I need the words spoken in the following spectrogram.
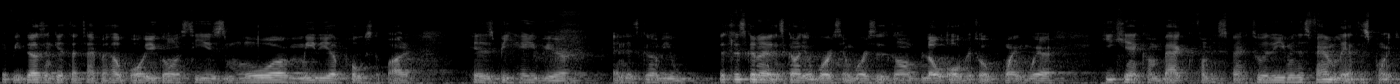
if he doesn't get that type of help, all you're going to see is more media posts about his behavior, and it's gonna be it's just gonna it's gonna get worse and worse. It's gonna blow over to a point where he can't come back from his fa- to even his family at this point,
